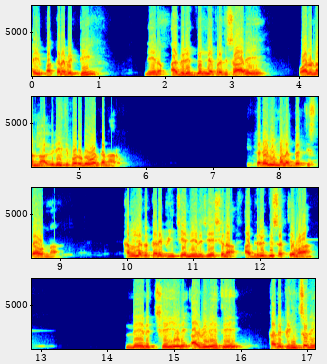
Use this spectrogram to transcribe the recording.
అవి పక్కన పెట్టి నేను అభివృద్ధి అనే ప్రతిసారి వాళ్ళు నన్ను అవినీతి పరుడు అంటున్నారు. ఇక్కడే మిమ్మల్ని అభ్యర్థిస్తా ఉన్నా. కళ్ళకు కనిపించే నేను చేసిన అభివృద్ధి సత్యమా? నేను చెయ్యని అవినీతి కనిపించని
